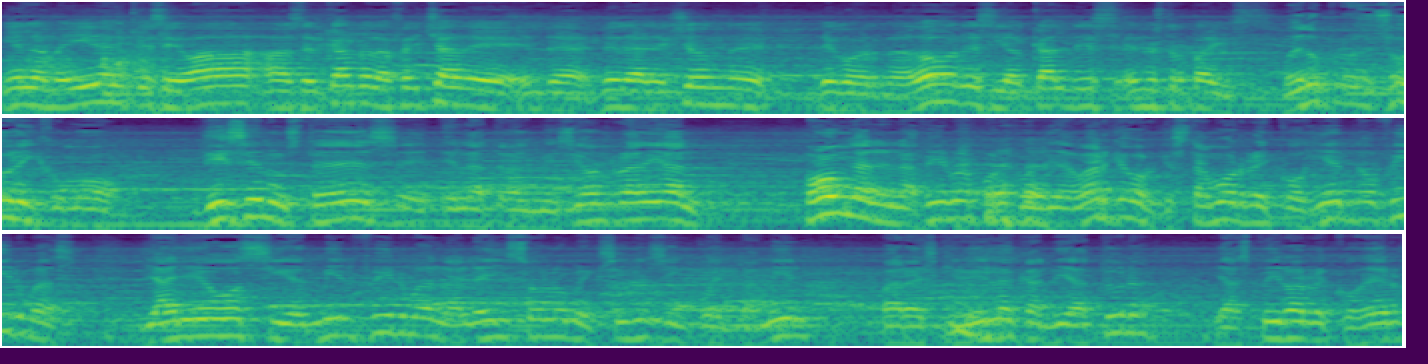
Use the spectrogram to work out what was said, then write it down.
y en la medida en que se va acercando la fecha de, la elección de, gobernadores y alcaldes en nuestro país. Bueno, profesor, y como dicen ustedes eh, en la transmisión radial, pónganle la firma por Cundinamarca porque estamos recogiendo firmas. Ya llevo 100 mil firmas, la ley solo me exige 50 mil para escribir la candidatura y aspiro a recoger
